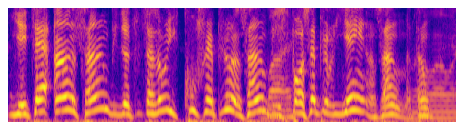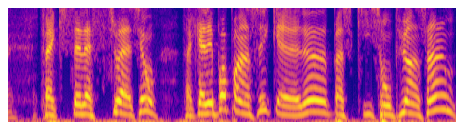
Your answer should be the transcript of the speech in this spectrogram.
ils étaient ensemble, puis de toute façon, ils couchaient plus ensemble, puis il se passait plus rien ensemble, mettons. ouais, ouais. Fait que c'était la situation. Fait qu'elle pas penser que là, parce qu'ils sont plus ensemble,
